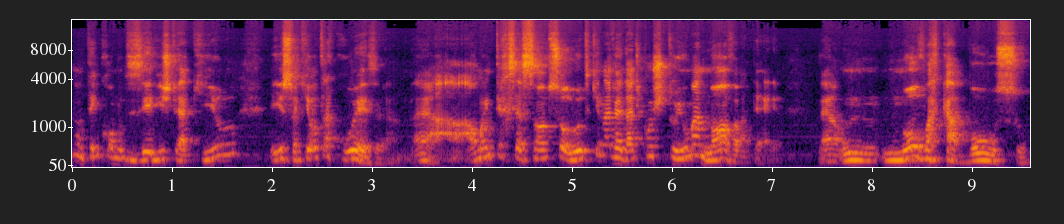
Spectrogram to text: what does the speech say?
não tem como dizer isto é aquilo e isso aqui é outra coisa. Né? Há uma interseção absoluta que, na verdade, constitui uma nova matéria né, um, novo arcabouço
